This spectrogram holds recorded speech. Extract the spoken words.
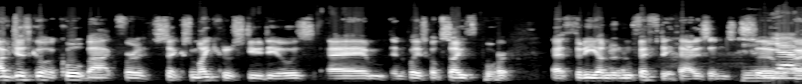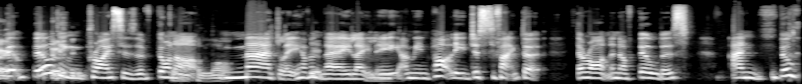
I've just got a quote back for six micro studios um, in a place called Southport at three hundred and fifty thousand. Yeah. So yeah, uh, bu- building prices have gone, Gone up up, a lot. madly, haven't they, lately? I mean, partly just the fact that there aren't enough builders. And build,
